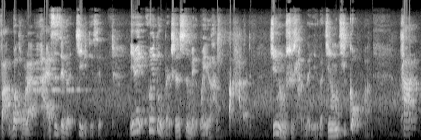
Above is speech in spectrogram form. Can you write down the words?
反过头来还是这个 GPTC，因为灰度本身是美国一个很大的金融市场的一个金融机构啊，它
